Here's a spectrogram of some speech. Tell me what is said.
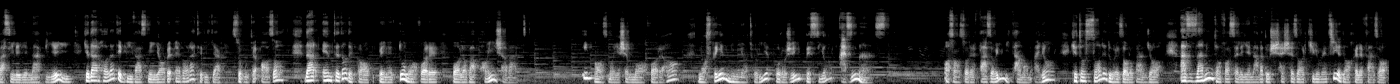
وسیله نقلیه‌ای که در حالت بیوزنی یا به عبارت دیگر سقوط آزاد در امتداد کابل بین دو ماهواره بالا و پایین شود. این آزمایش ماهواره ها نسخه مینیاتوری پروژه‌ای بسیار عظیم است. آسانسور فضایی تمام ایار که تا سال 2050 از زمین تا فاصله 96 هزار کیلومتری داخل فضا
